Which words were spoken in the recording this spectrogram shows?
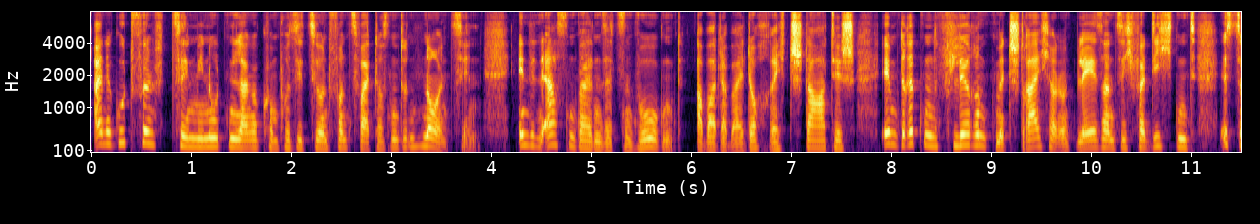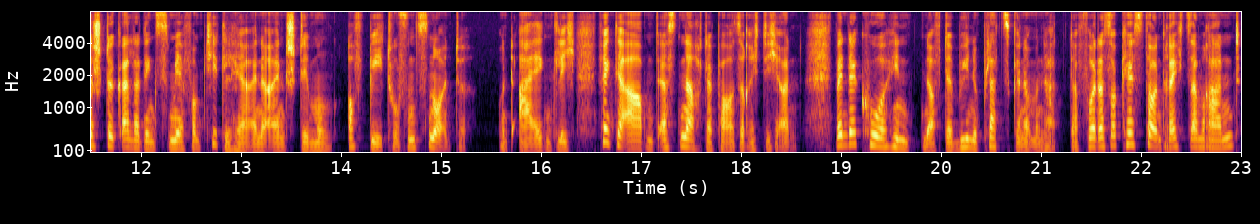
Eine gut 15 Minuten lange Komposition von 2019. In den ersten beiden Sätzen wogend, aber dabei doch recht statisch. Im dritten flirrend mit Streichern und Bläsern sich verdichtend, ist das Stück allerdings mehr vom Titel her eine Einstimmung auf Beethovens Neunte. Und eigentlich fängt der Abend erst nach der Pause richtig an, wenn der Chor hinten auf der Bühne Platz genommen hat, davor das Orchester und rechts am Rand,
